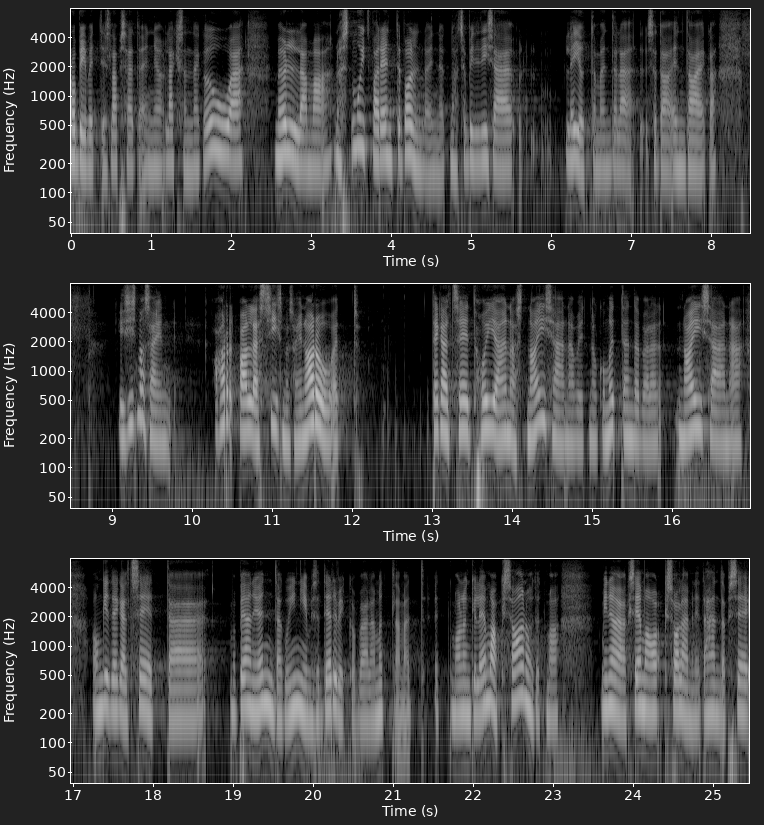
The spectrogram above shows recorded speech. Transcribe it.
Robbie võttis lapsed, on ju, läks nendega õue, möllama, noh, sest muid variante polnud, on ju, et noh, sa pidid ise leiutama endale seda enda aega. ja siis ma sain, ar-, alles siis ma sain aru, et tegelikult see, et hoia ennast naisena et nagu mõtle enda peale naisena, ongi tegelikult see, et äh, ma pean ju enda kui inimese terviku peale mõtlema, et, et ma olen küll emaks saanud, et ma, minu jaoks emaks olemine tähendab see,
